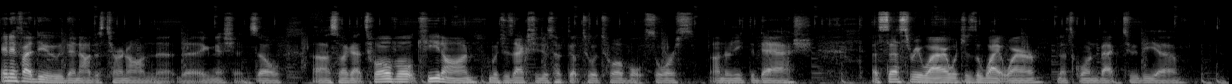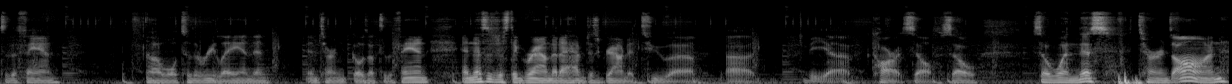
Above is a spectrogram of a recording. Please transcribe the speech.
and if I do, then I'll just turn on the, the ignition. So, uh, so I got 12 volt keyed on, which is actually just hooked up to a 12 volt source underneath the dash accessory wire, which is the white wire. That's going back to the uh, to the fan, uh, well, to the relay, and then in turn goes up to the fan. And this is just the ground that I have just grounded to uh, uh the uh, car itself. So, so when this turns on,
